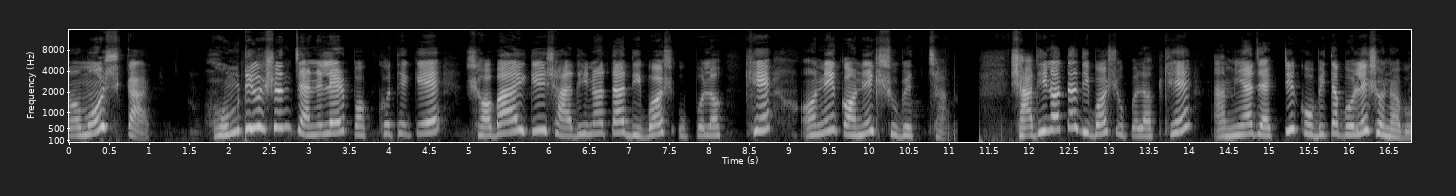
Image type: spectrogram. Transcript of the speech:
নমস্কার। হোম টিউশন চ্যানেলের পক্ষ থেকে সবাইকে স্বাধীনতা দিবস উপলক্ষে অনেক অনেক শুভেচ্ছা। স্বাধীনতা দিবস উপলক্ষে আমি আজ একটি কবিতা বলে শোনাবো।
